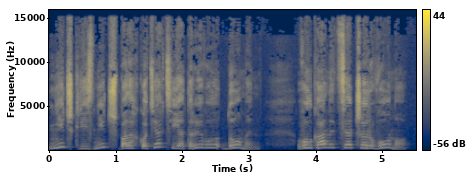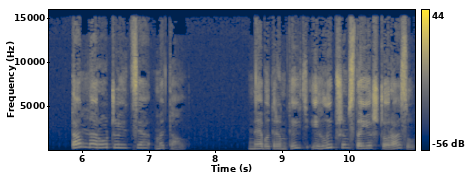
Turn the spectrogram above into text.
ніч крізь ніч палахкотять ятриво домен, вулканиться червоно, там народжується метал. Небо тремтить і глибшим стає щоразу,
